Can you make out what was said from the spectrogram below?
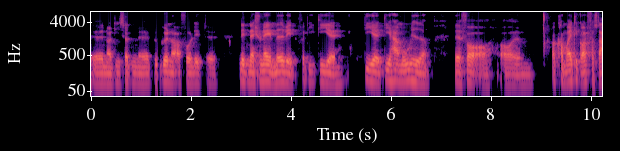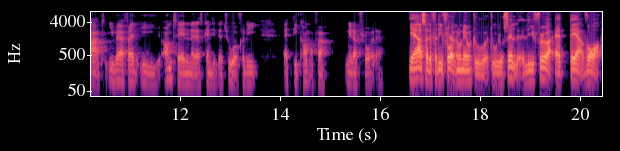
øh, når de sådan øh, begynder at få lidt, øh, lidt national medvind, fordi de, øh, de, øh, de har muligheder øh, for at, og, øh, og kom rigtig godt fra start, i hvert fald i omtalen af deres kandidatur, fordi at de kommer fra netop Florida. Ja, og så er det fordi, Florida, nu nævnte du, du jo selv lige før, at der, hvor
